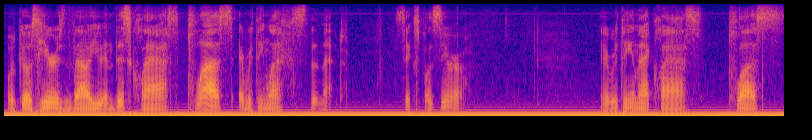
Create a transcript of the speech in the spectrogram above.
What goes here is the value in this class plus everything less than that. 6 plus 0. Everything in that class plus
